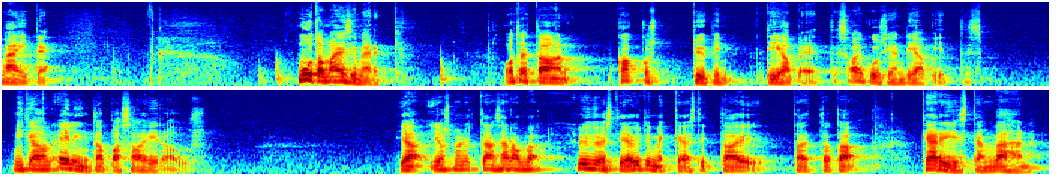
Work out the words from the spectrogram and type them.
väite. Muutama esimerkki. Otetaan kakkostyypin diabetes, aikuisien diabetes, mikä on elintapasairaus. Ja jos mä nyt tämän sanon lyhyesti ja ytimekkäästi tai, tai tota, kärjistän vähän,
